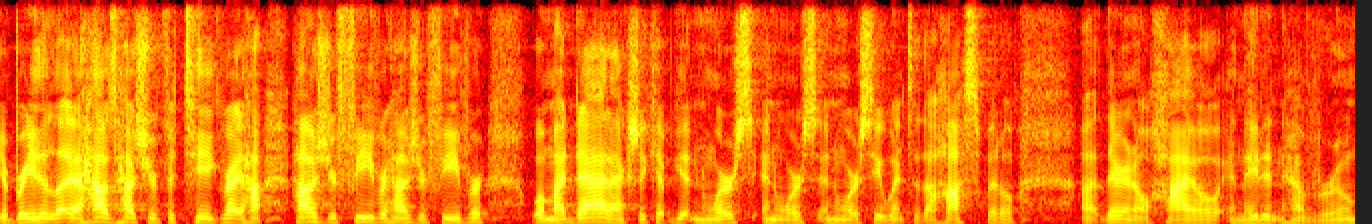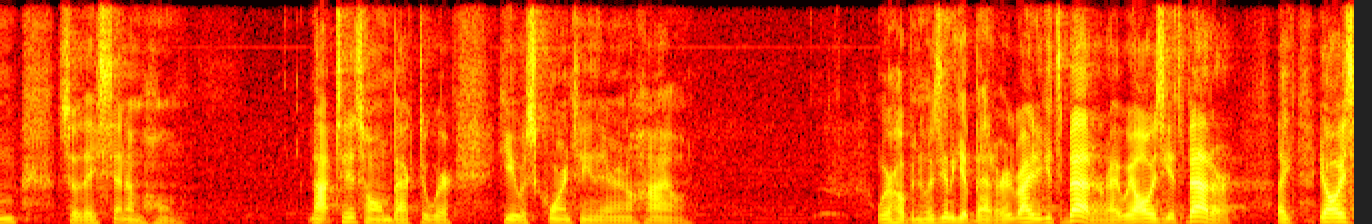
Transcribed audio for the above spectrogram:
you're breathing. How's, how's your fatigue, right? How, how's your fever? How's your fever? Well, my dad actually kept getting worse and worse and worse. He went to the hospital uh, there in Ohio, and they didn't have room, so they sent him home. Not to his home, back to where he was quarantined there in Ohio. We we're hoping he was going to get better, right? He gets better, right? We always gets better. Like, you always,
